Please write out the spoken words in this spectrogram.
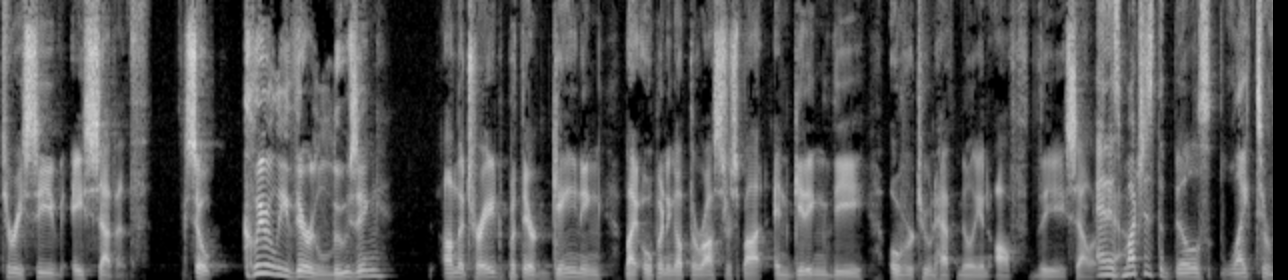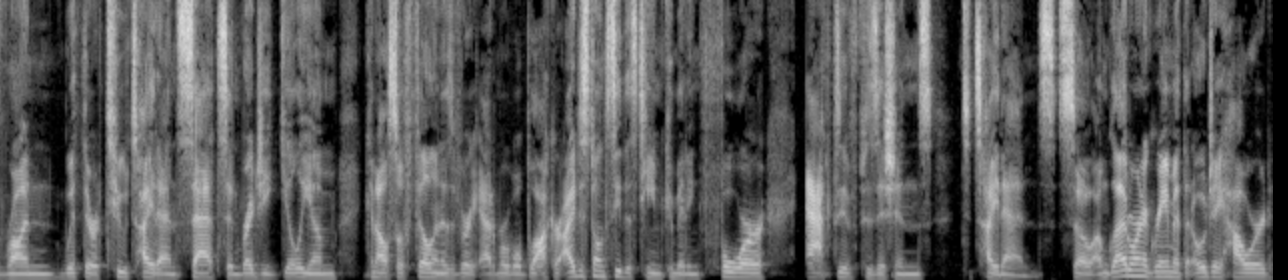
to receive a seventh. So clearly they're losing on the trade, but they're gaining by opening up the roster spot and getting the over two and a half million off the salary. And cap. as much as the Bills like to run with their two tight end sets, and Reggie Gilliam can also fill in as a very admirable blocker, I just don't see this team committing four active positions to tight ends. So I'm glad we're in agreement that OJ Howard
